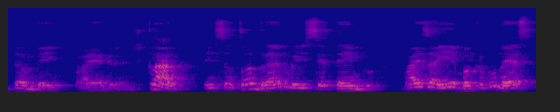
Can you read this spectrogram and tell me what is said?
também Praia Grande. Claro, tem Santo André no mês de setembro, mas aí a Banca Vunesp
